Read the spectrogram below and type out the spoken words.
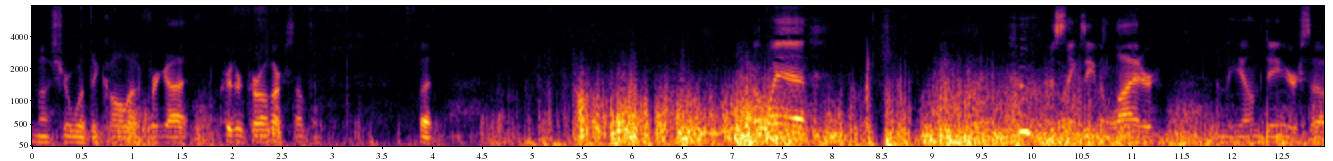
I'm not sure what they call it. I forgot. Critter craw or something. But in the wind, whew, this thing's even lighter than the yum dinger, so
